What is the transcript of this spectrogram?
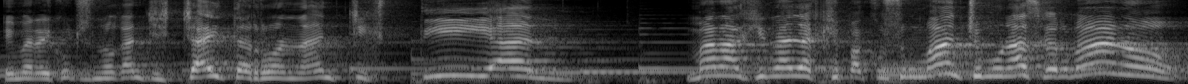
Y me recuchos no ganchis chaita ruananchis tian. Mana hinaya que un mancho munas hermano.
